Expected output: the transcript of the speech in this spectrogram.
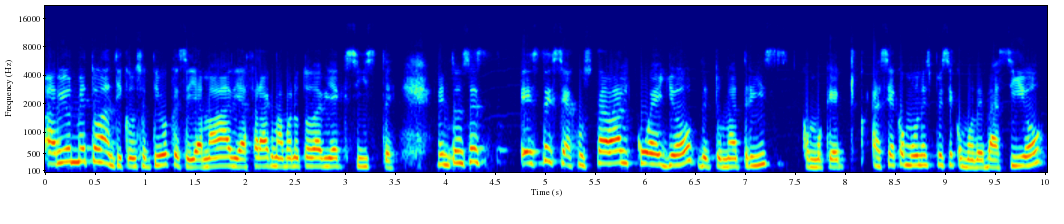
había un método anticonceptivo que se llamaba diafragma, bueno, todavía existe. Entonces, este se ajustaba al cuello de tu matriz, como que hacía como una especie como de vacío,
